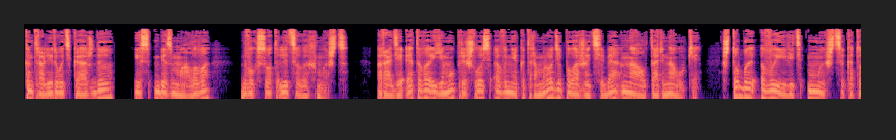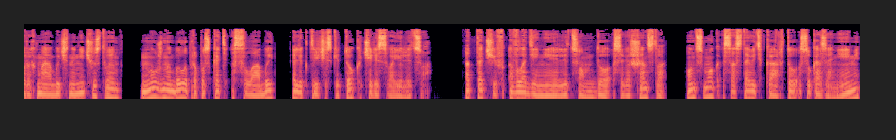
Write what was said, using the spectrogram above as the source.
контролировать каждую из без малого 200 лицевых мышц. Ради этого ему пришлось в некотором роде положить себя на алтарь науки. Чтобы выявить мышцы, которых мы обычно не чувствуем, нужно было пропускать слабый электрический ток через свое лицо. Отточив владение лицом до совершенства, он смог составить карту с указаниями,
